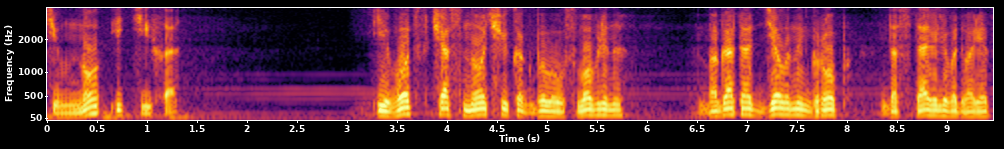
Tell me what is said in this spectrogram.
темно и тихо. И вот в час ночи, как было условлено, богато отделанный гроб доставили во дворец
